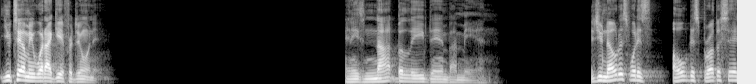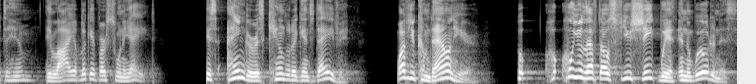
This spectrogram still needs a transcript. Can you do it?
you tell me what I get for doing it. And he's not believed in by men. Did you notice what his oldest brother said to him? Eliab, look at verse 28. His anger is kindled against David. Why have you come down here? Who, who, who you left those few sheep with in the wilderness?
